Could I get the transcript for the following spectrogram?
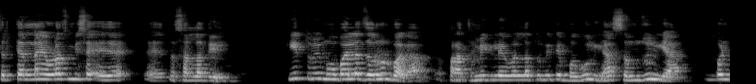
तर त्यांना एवढाच मी सल्ला देईन की तुम्ही मोबाईलला जरूर बघा. प्राथमिक लेवलला तुम्ही ते बघून घ्या समजून घ्या. पण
